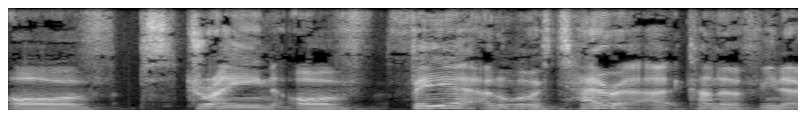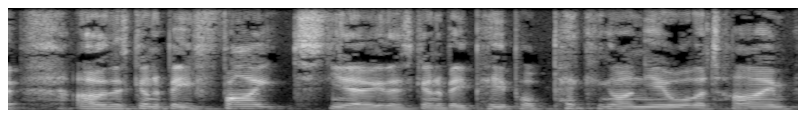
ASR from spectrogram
of strain of fear and almost terror at kind of you know oh there's going to be fights, you know there's going to be people picking on you all the time.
